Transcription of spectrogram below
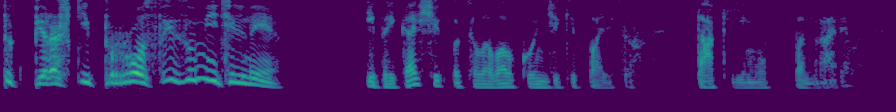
Так пирожки просто изумительные. И приказчик поцеловал кончики пальцев. Так ему понравилось.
